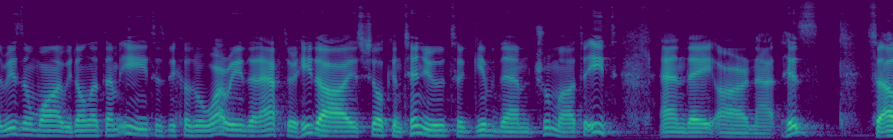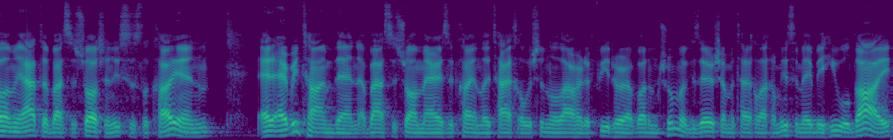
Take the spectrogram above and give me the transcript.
reason why we don't let them eat is because we're worried that after he dies, she'll continue to give them truma to eat, and they are not his. So Elamiata Basishal Shanisis Lakayan. And every time then Abbas Yisrael marries a kain leitaichel, we shouldn't allow her to feed her avadim truma. Maybe he will die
